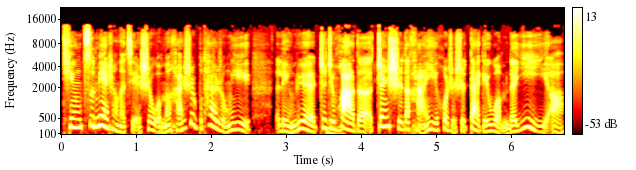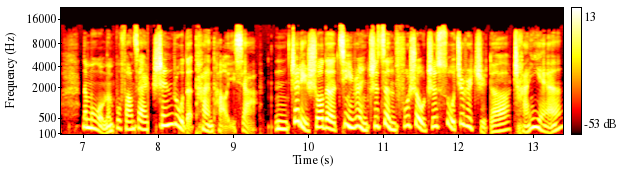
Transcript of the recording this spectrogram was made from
听字面上的解释，我们还是不太容易领略这句话的真实的含义，或者是带给我们的意义啊。那么，我们不妨再深入的探讨一下。嗯，这里说的“浸润之赠，肤受之素”，就是指的谗言。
